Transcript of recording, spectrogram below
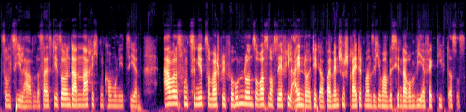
zum Ziel haben. Das heißt, die sollen dann Nachrichten kommunizieren. Aber das funktioniert zum Beispiel für Hunde und so was noch sehr viel eindeutiger. Bei Menschen streitet man sich immer 'n bisschen darum, wie effektiv das ist.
